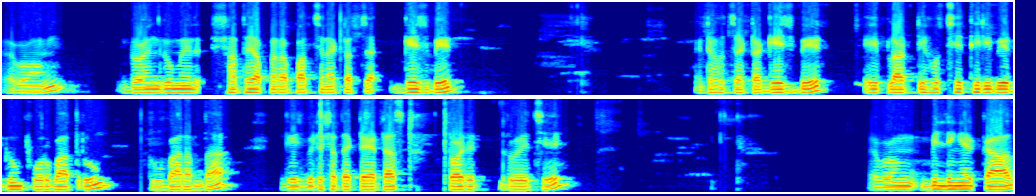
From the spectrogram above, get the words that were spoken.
এবং ড্রয়িং রুমের সাথে আপনারা পাচ্ছেন একটা গেজ বেড। এটা হচ্ছে একটা গেজ বেড। এই প্লাটটি হচ্ছে three bedroom four bathroom two বারান্দা। গেজ বেডের সাথে একটা অ্যাটাচড টয়লেট রয়েছে। এবং বিল্ডিং এর কাজ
